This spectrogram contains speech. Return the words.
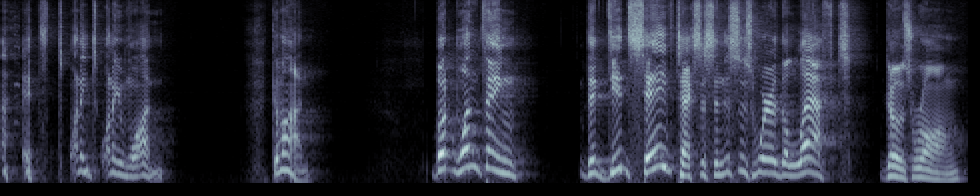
it's 2021. Come on. But one thing that did save Texas, and this is where the left goes wrong.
